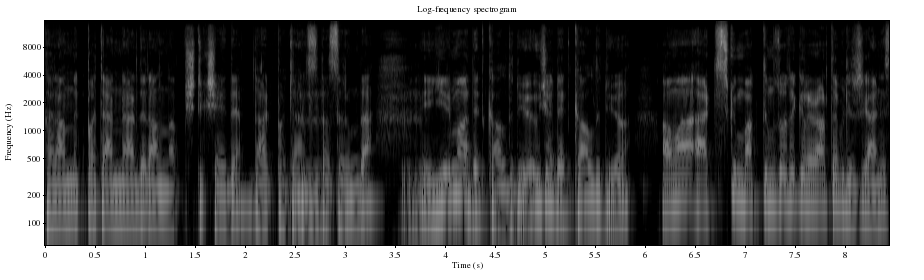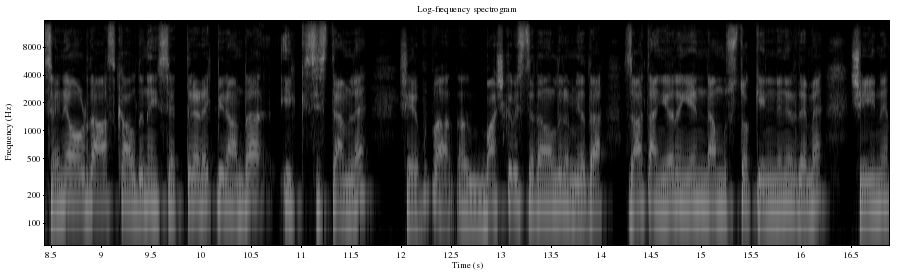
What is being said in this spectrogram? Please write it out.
karanlık paternlerde de anlatmıştık şeyde Dark Patterns tasarımda. E, 20 adet kaldı diyor 3 adet kaldı diyor. Ama ertesi gün baktığımızda o tekrar artabilir. Yani seni orada az kaldığını hissettirerek bir anda ilk sistemle şey yapıp "Aa, başka bir siteden alırım ya da zaten yarın yeniden bu stok yenilenir deme şeyini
